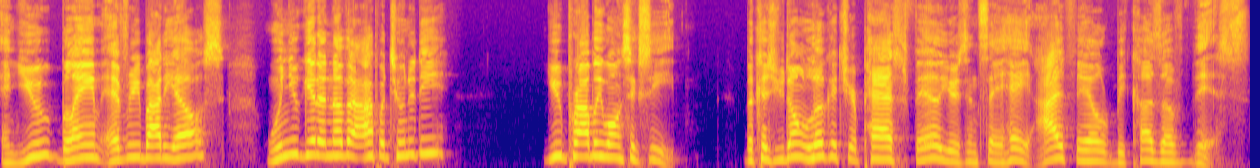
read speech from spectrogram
and you blame everybody else, when you get another opportunity, you probably won't succeed because you don't look at your past failures and say, hey, I failed because of this.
